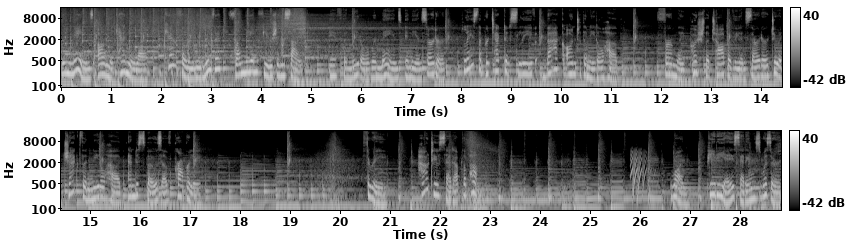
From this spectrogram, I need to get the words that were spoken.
remains on the cannula, carefully remove it from the infusion site. If the needle remains in the inserter, place the protective sleeve back onto the needle hub. Firmly push the top of the inserter to eject the needle hub and dispose of properly. 3. How to set up the pump. 1. PDA Settings Wizard.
